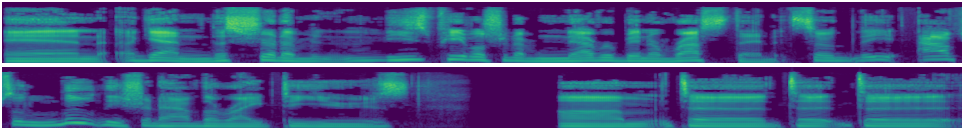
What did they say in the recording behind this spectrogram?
And again this should have these people should have never been arrested. So they absolutely should have the right to use um to to to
